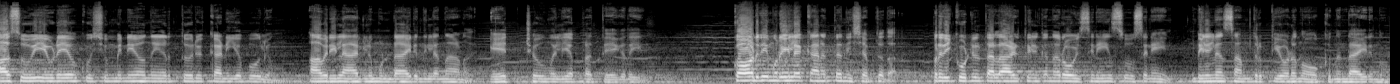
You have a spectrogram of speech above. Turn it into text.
അസൂയയുടെയോ കുശുമ്പിനെയോ നേർത്തൊരു കണിക പോലും അവരിൽ ആരിലും ഉണ്ടായിരുന്നില്ലെന്നാണ് ഏറ്റവും വലിയ പ്രത്യേകതയും. കോടതി മുറിയിലെ കനത്ത നിശബ്ദത പ്രതിക്കൂട്ടിൽ തലാഴ്ത്തി നിൽക്കുന്ന റോയ്സിനെയും സൂസനെയും ദിൽന സംതൃപ്തിയോടെ നോക്കുന്നുണ്ടായിരുന്നു.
